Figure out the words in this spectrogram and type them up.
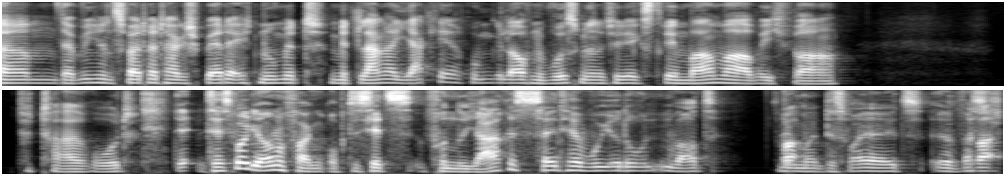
Ähm, da bin ich dann zwei, drei Tage später echt nur mit, mit langer Jacke rumgelaufen, wo es mir natürlich extrem warm war, aber ich war total rot. Das wollte ich auch noch fragen, ob das jetzt von der Jahreszeit her, wo ihr da unten wart, War- das war ja jetzt, äh, was War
